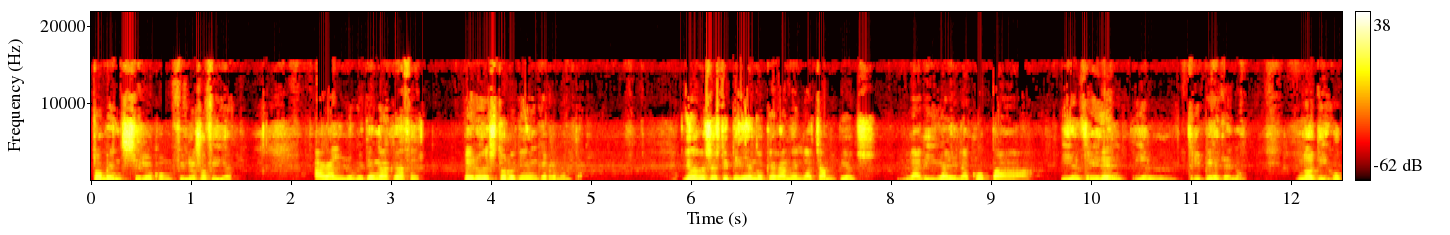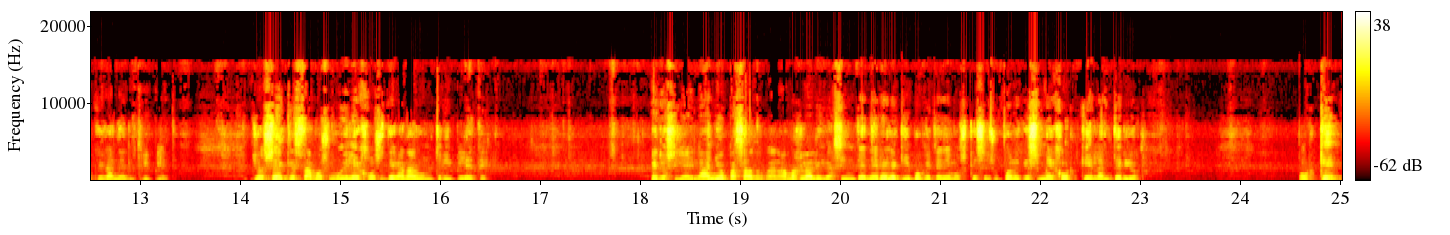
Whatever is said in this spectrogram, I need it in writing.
tómenselo con filosofía, hagan lo que tengan que hacer, pero esto lo tienen que remontar. Yo les estoy pidiendo que ganen la Champions, la Liga y la Copa y el Trident y el triplete, ¿no? No digo que ganen el triplete. Yo sé que estamos muy lejos de ganar un triplete. Pero si el año pasado ganamos la liga sin tener el equipo que tenemos, que se supone que es mejor que el anterior, ¿por qué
